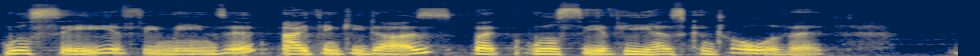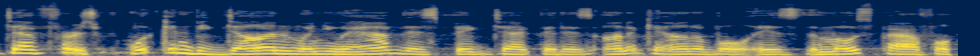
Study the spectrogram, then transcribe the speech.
We'll see if he means it. I think he does, but we'll see if he has control of it. Deb, first, what can be done when you have this big tech that is unaccountable, is the most powerful,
